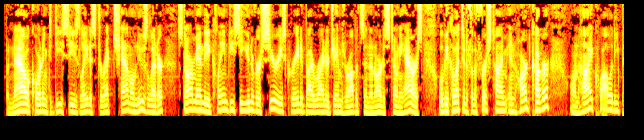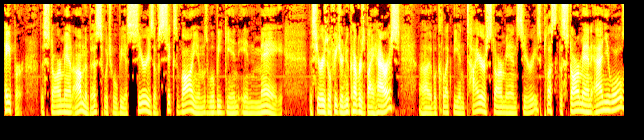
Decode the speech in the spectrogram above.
But now, according to DC's latest direct channel newsletter, Starman, the acclaimed DC Universe series created by writer James Robinson and artist Tony Harris, will be collected for the first time in hardcover on high quality paper. The Starman Omnibus, which will be a series of six volumes, will begin in May. The series will feature new covers by Harris. Uh, it will collect the entire Starman series, plus the Starman annuals,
